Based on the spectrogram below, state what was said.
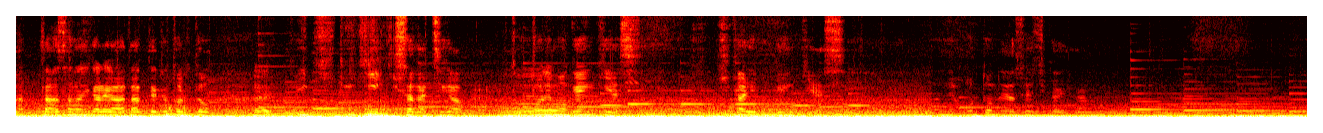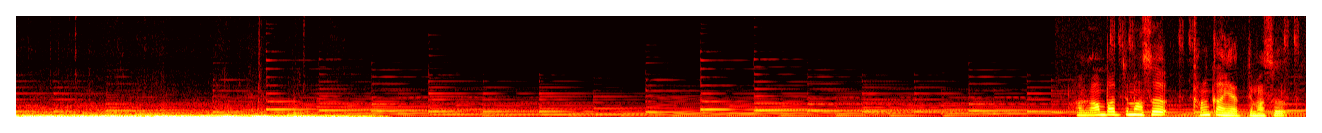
パッと朝の光が当たってる鳥と生き生き生きさが違うから。鳥も元気やし光も元気頑張ってます。カンカンやってます。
